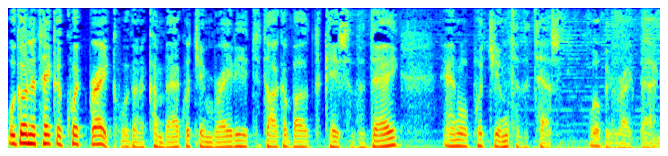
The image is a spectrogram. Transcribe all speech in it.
We're going to take a quick break. We're going to come back with Jim Brady to talk about the case of the day, and we'll put Jim to the test. We'll be right back.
